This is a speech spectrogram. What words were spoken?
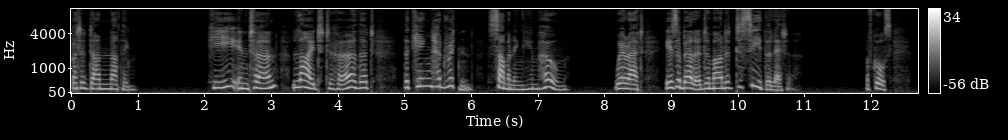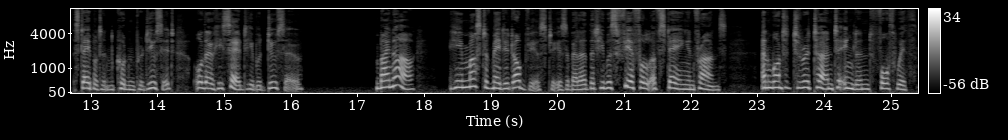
but had done nothing. He, in turn, lied to her that the king had written, summoning him home, whereat Isabella demanded to see the letter. Of course, Stapledon couldn't produce it, although he said he would do so. By now, he must have made it obvious to Isabella that he was fearful of staying in France, and wanted to return to England forthwith.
